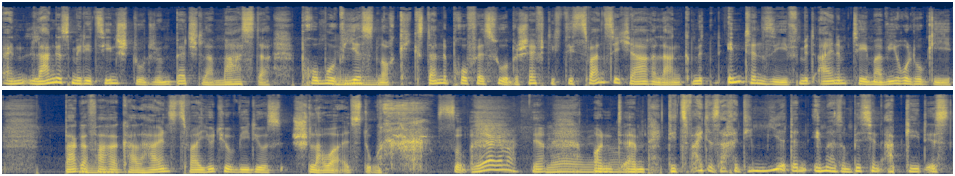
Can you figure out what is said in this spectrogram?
ein langes Medizinstudium, Bachelor, Master, promovierst mhm. noch, kriegst dann eine Professur, beschäftigst dich 20 Jahre lang mit intensiv mit einem Thema Virologie. Baggerfahrer mhm. Karl-Heinz, zwei YouTube-Videos schlauer als du. so. Ja, genau. Ja. ja genau. Und ähm, die zweite Sache, die mir dann immer so ein bisschen abgeht, ist,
